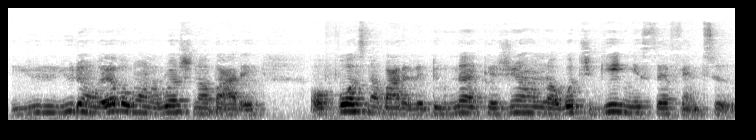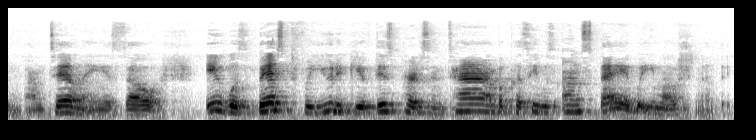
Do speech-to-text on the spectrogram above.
you you don't ever want to rush nobody or force nobody to do nothing because you don't know what you're getting yourself into. I'm telling you. So it was best for you to give this person time because he was unstable emotionally.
